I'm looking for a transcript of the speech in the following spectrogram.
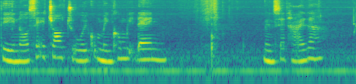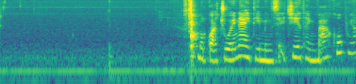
Thì nó sẽ cho chuối của mình không bị đen. Mình sẽ thái ra. Một quả chuối này thì mình sẽ chia thành 3 khúc nhé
